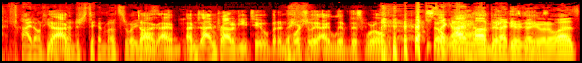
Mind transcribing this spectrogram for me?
I don't even Yeah, understand most of what you Dog, just- I, I'm I'm proud of you too, but unfortunately, I live this world. it's so like I I, loved it. I knew exactly memes- what it was.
